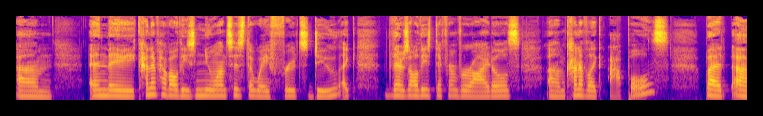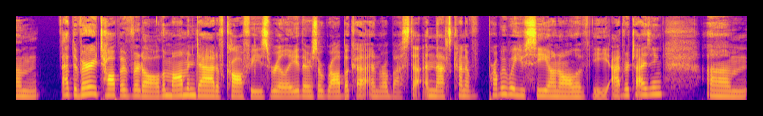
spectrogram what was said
Um, and they kind of have all these nuances the way fruits do. Like there's all these different varietals, um, kind of like apples, but um, at the very top of it all, the mom and dad of coffees, really, there's Arabica and Robusta, and that's kind of probably what you see on all of the advertising. Um,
